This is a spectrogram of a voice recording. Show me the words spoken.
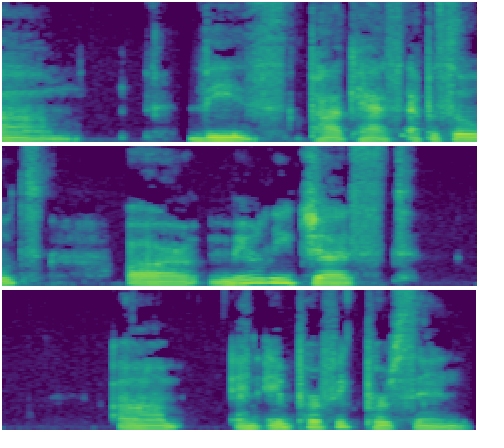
um, these podcast episodes are merely just um, an imperfect person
